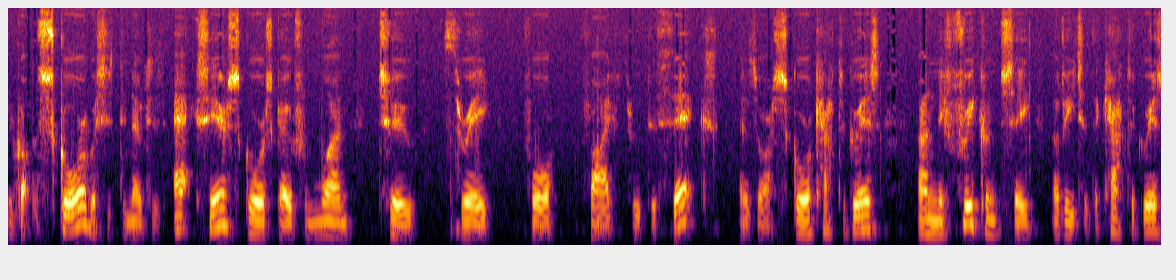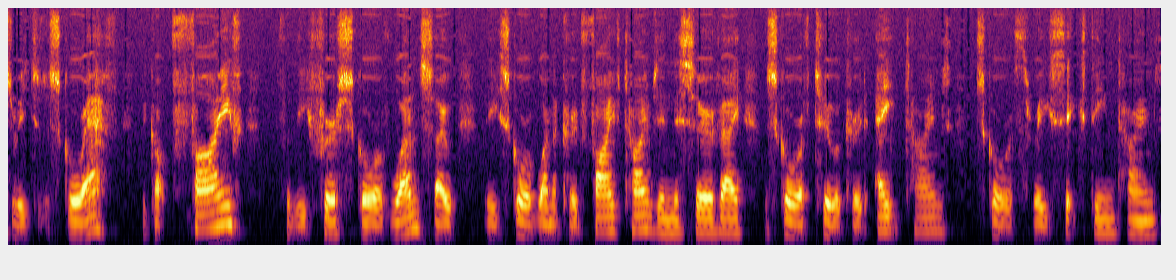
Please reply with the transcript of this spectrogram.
we've got the score, which is denoted as X here. Scores go from 1, 2, 3, 4, 5 through to 6. Those are our score categories. And the frequency of each of the categories, or each of the score F, we've got 5 for the first score of 1. So the score of 1 occurred 5 times in this survey. The score of 2 occurred 8 times. Score of 3, 16 times.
